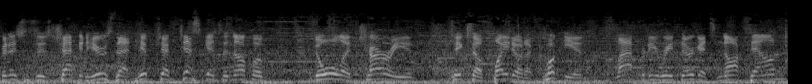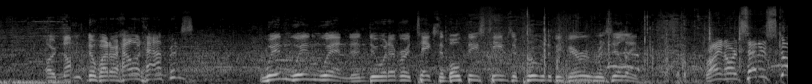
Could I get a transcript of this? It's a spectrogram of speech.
finishes his check, and here's that hip check. Just gets enough of Noel Acciari and takes a bite out of Cookie, and Lafferty right there gets knocked down. Or not, no matter how it happens, win, win, win, and do whatever it takes. And both these teams have proven to be very resilient. Reinhart center score!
